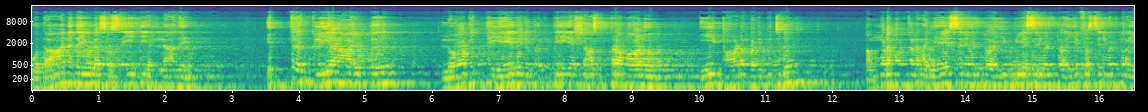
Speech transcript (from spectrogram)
ഉദാനതയുടെ സൊസൈറ്റി അല്ലാതെ ഇത്ര ക്ലിയർ ആയിട്ട് ലോകത്തെ ഏതൊരു പ്രത്യയ ശാസ്ത്രമാണ് ഈ പാഠം പഠിപ്പിച്ചത്? നമ്മുടെ മക്കൾ ഐ എ എസിന് വിട്ടു ഐ പി എസിന് വിട്ടു ഐ എഫ് എസിന് വിട്ടു ഐ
